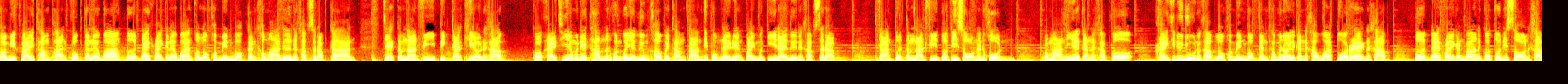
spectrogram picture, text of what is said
ก็มีใครทำผ่านครบกันแล้วบ้าง เปิดได้ใครกันแล้วบ้างก็ลองคอมเมนต์บอกกันเข้ามาด้วยนะครับสำหรับการแจกตำนานฟรีอีพิกการ์ดเขียวนะครับก็ใครที่ยังไม่ได้ทำนั้นคนก็อย่าลืมเข้าไปทำตามที่ผมได้เรียงไปเมื่อกี้ได้เลยนะครับสำหรับการเปิดตำนานฟรีตัวที่สองนะทุกคน ประมาณนี้แล้วกันนะครับ ก็ใครที่ดูอยู่นะครับลองคอมเมนต์บอกกันเข้ามาหน่อยแล้วกันนะครับ ว่าตัวแรกนะครับ เปิดได้ใครกันบ้างแล้วก็ตัวที่สองนะครับ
